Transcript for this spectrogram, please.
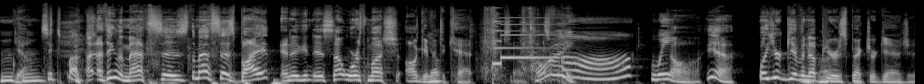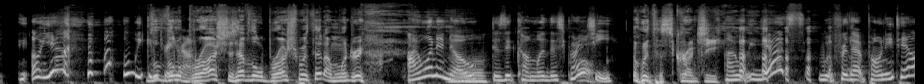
Yeah. Six bucks. I I think the math says the math says buy it, and it- it's not worth much. I'll give Yep. it to Kat. So, All right. Aw. Wait. Oh, oh yeah. Well, you're giving up your Inspector Gadget. Oh yeah. we can The trade little around. brush. Does it have a little brush with it? I'm wondering I want to know Uh-huh. does it come with a scrunchie? with a scrunchie. I, yes. For that ponytail?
